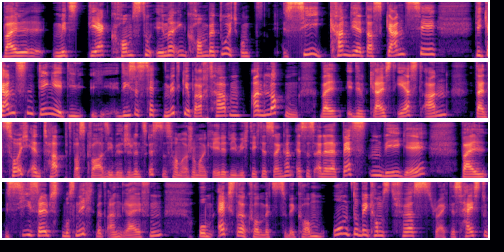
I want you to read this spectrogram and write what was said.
weil mit der kommst du immer in Combat durch und sie kann dir das ganze, die ganzen Dinge, die dieses Set mitgebracht haben, anlocken, weil du greifst erst an, dein Zeug enttappt, was quasi Vigilance ist, das haben wir schon mal geredet, wie wichtig das sein kann. Es ist einer der besten Wege, weil sie selbst muss nicht mit angreifen, um extra Combats zu bekommen und du bekommst First Strike. Das heißt, du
